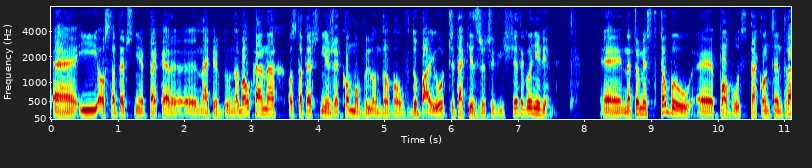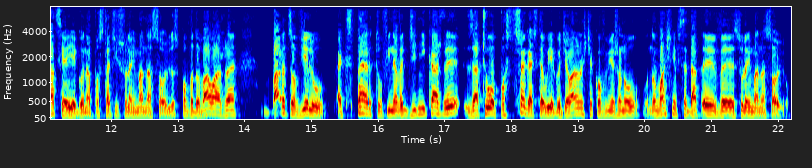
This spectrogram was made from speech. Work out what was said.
E, I ostatecznie Peker e, najpierw był na Bałkanach, ostatecznie rzekomo wylądował w Dubaju. Czy tak jest rzeczywiście? Tego nie wiemy. E, natomiast to był e, powód, ta koncentracja jego na postaci Sulejmana Soylu spowodowała, że bardzo wielu ekspertów i nawet dziennikarzy zaczęło postrzegać tę jego działalność jako wymierzoną no właśnie w, Sedat, w Sulejmana Soylu.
